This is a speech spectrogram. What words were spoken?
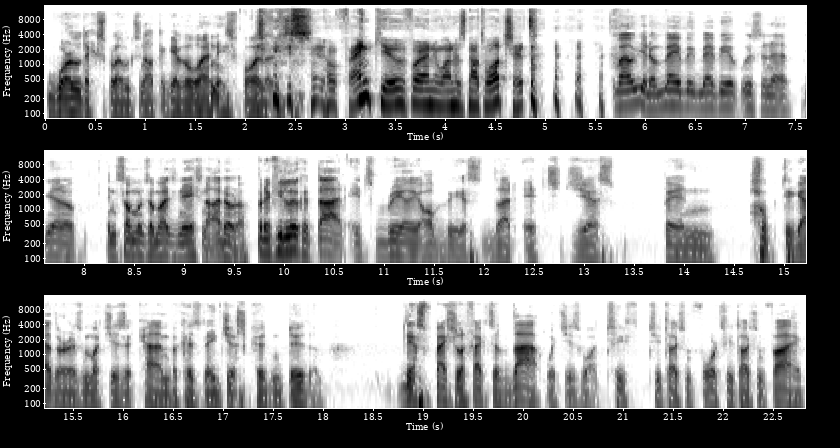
world explodes not to give away any spoilers. Oh, thank you for anyone who's not watched it. Well you know maybe maybe it was in a you know in someone's imagination i don't know but if you look at that it's really obvious that it's just been hooked together as much as it can because they just couldn't do them. The special effects of that, which is what, two, 2004, 2005,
